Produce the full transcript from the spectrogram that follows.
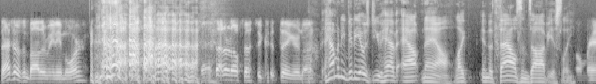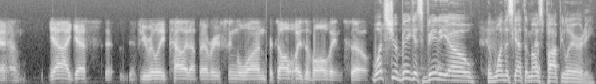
that doesn't bother me anymore. I don't know if that's a good thing or not. How many videos do you have out now? Like in the thousands, obviously. Oh, man. yeah, I guess if you really tallied up every single one, it's always evolving. So What's your biggest video, the one that's got the most popularity?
